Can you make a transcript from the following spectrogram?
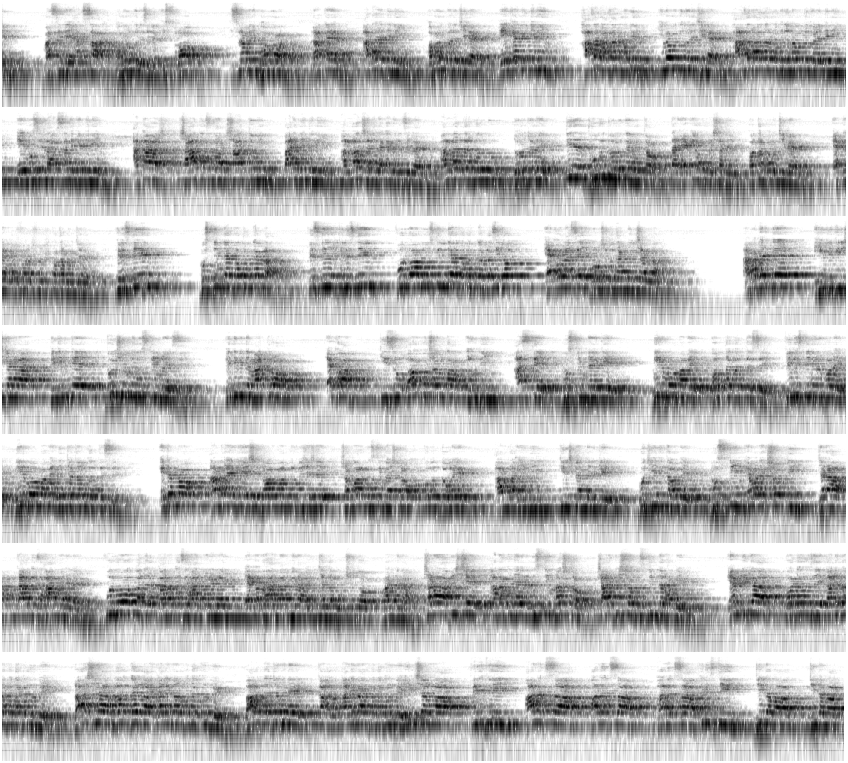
মসজিদে আকসা ভ্রমণ করেছিলেন, ইসরা। ইসরা মানে ভ্রমণ রাতের আধারে তিনি ভ্রমণ করেছিলেন। এখানে তিনি হাজার হাজার নবীর ইমামতি করেছিলেন। হাজার হাজার নবীর ইমামতি করে তিনি এই মসজিদ আকসা থেকে তিনি আকাশ, সাত আসমান, সাত জমিন পাড়ি তিনি আল্লাহর সাথে দেখা করেছিলেন। আল্লাহ তার বন্ধু দুজনে তীরের দুই ধনুকের মতো তার একে অপরের সাথে কথা বলেছিলেন। একে অপরের পরস্পরের কথা বলেছিলেন। ফিলিস্তিন মুসলিমদের প্রথম কেবলা। ফিলিস্তিন ফিলিস্তিন, পূর্ব মুসলিমদের প্রথম ছিল। এখন আছে, ভবিষ্যতে থাকবে ইনশাল্লাহ আমাদেরকে ইহুদি খ্রিস্টানরা পৃথিবীতে দুইশো কোটি মুসলিম রয়েছে। পৃথিবীতে মাত্র এখন কিছু অল্প সংখ্যক ইহুদি আজকে মুসলিমদেরকে নির্মমভাবে হত্যা করতেছে। ফিলিস্তিনের উপরে নির্মমভাবে নির্যাতন করতেছে এজন্য আমরা এগিয়ে এসে দল মত নির্বিশেষে সকল মুসলিম রাষ্ট্র ঐক্যবদ্ধ হয়ে আমরা ইহুদি খ্রিস্টানদেরকে বুঝিয়ে দিতে হবে, মুসলিম এমন এক শক্তি যারা কারও কাছে হার মানে নাই। পূর্ব কাদের কারও কাছে হার মানে নাই, এখন হার মানবে না ইনশাল্লাহ ভবিষ্যৎ মানবে না। সারা বিশ্বে আগামী দিনের মুসলিম রাষ্ট্র, সারা বিশ্ব মুসলিমদের হবে। আমেরিকার হোয়াইট হাউসে কালিমার পতাকা উঠবে রাশিয়ার লাল কেল্লায় কালিমার পতাকা উঠবে ভারতের 听到吗？听到吗？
